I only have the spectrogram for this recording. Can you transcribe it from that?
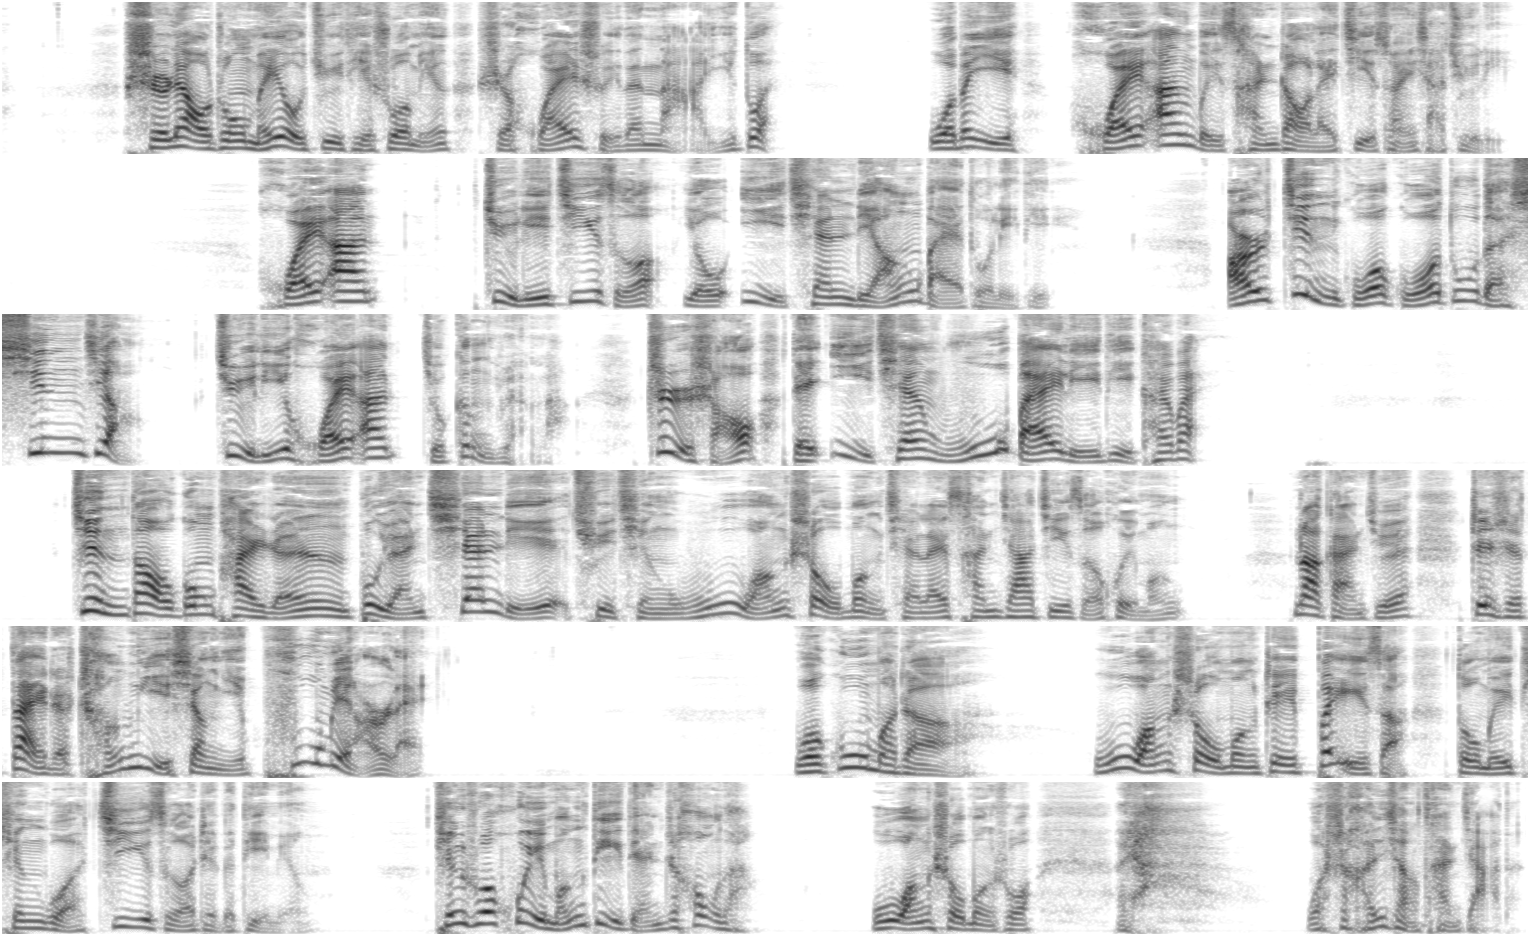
史料中没有具体说明是淮水的哪一段。我们以淮安为参照来计算一下距离。淮安距离基泽有一千两百多里地，而晋国国都的新绛。距离淮安就更远了，至少得一千五百里地开外。晋悼公派人不远千里去请吴王寿梦前来参加基泽会盟，那感觉真是带着诚意向你扑面而来。我估摸着，吴王寿梦这辈子都没听过基泽这个地名。听说会盟地点之后呢，吴王寿梦说：“哎呀，我是很想参加的。”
